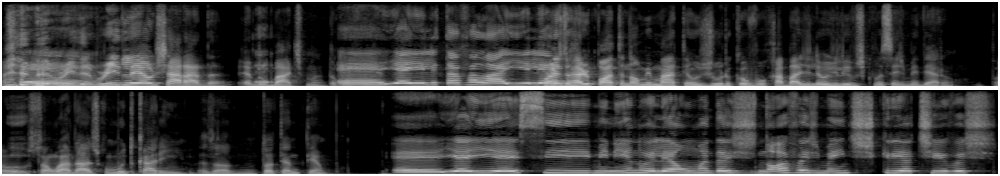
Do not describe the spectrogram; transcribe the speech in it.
É. Ridley. Ridley é o Charada. É do Batman. Tô É, e aí ele tava lá, e ele Fãs é, do Harry Potter, não me matem. Eu juro que eu vou acabar de ler os livros que vocês me deram. Então, Estão guardados com muito carinho. Eu só não tô tendo tempo. é, e aí esse menino, ele é uma das novas mentes criativas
